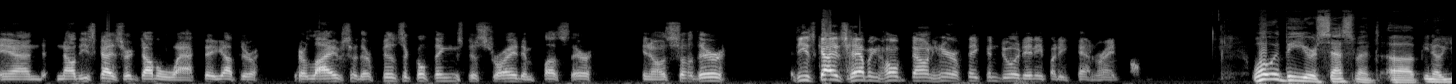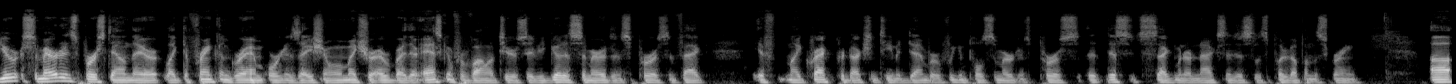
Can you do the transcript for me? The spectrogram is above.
and now these guys are double whacked. They got their their lives or their physical things destroyed, and plus their, you know, so they're these guys having hope down here. If they can do it, anybody can right now. What would be your assessment? You know, your Samaritan's Purse down there, like the Franklin Graham organization. To make sure everybody they're asking for volunteers. So if you go to Samaritan's Purse, in fact, if my crack production team in Denver, if we can pull some Samaritan's Purse, uh, this segment or next, and just let's put it up on the screen. Uh,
